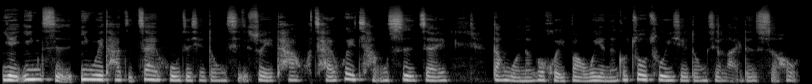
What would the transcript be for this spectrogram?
也因此，因为他只在乎这些东西，所以他才会尝试在当我能够回报，我也能够做出一些东西来的时候，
